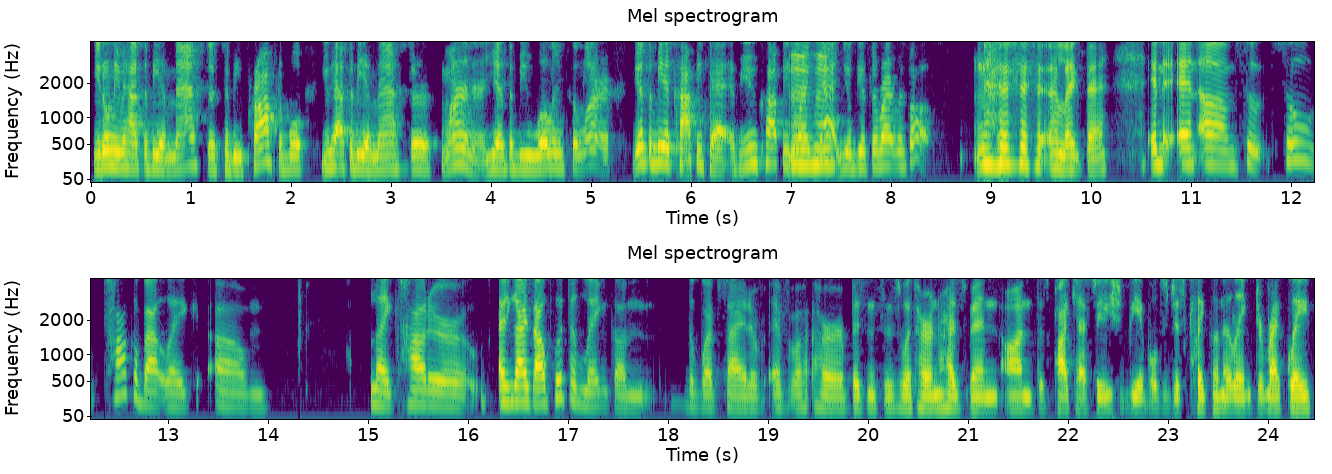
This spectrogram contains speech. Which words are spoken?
You don't even have to be a master to be profitable. You have to be a master learner. You have to be willing to learn. You have to be a copycat. If you copy the mm-hmm. right cat, you'll get the right results. I like that. And and um so so talk about like um like how to and guys i'll put the link on the website of, of, her businesses with her and her husband on this podcast so you should be able to just click on the link directly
